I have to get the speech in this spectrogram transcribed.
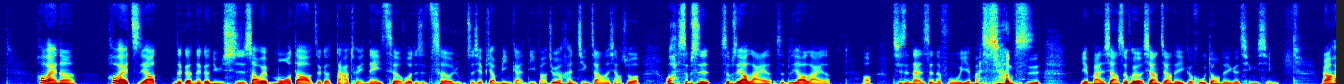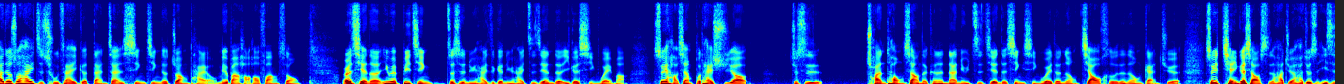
后来呢？后来只要那个那个女尸稍微摸到这个大腿内侧或者是侧乳这些比较敏感的地方，就会很紧张的想说：哇，是不是是不是要来了？是不是要来了？哦，其实男生的服务也蛮像是，也蛮像是会有像这样的一个互动的一个情形。然后他就说他一直处在一个胆战心惊的状态哦，没有办法好好放松。而且呢，因为毕竟这是女孩子跟女孩之间的一个行为嘛，所以好像不太需要就是。传统上的可能男女之间的性行为的那种交合的那种感觉，所以前一个小时他觉得他就是一直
